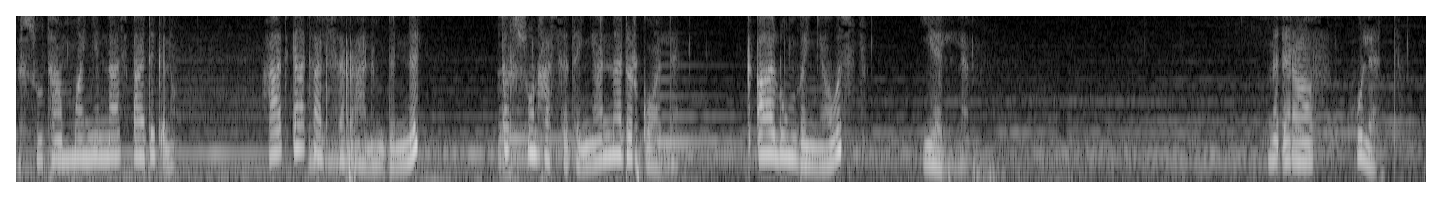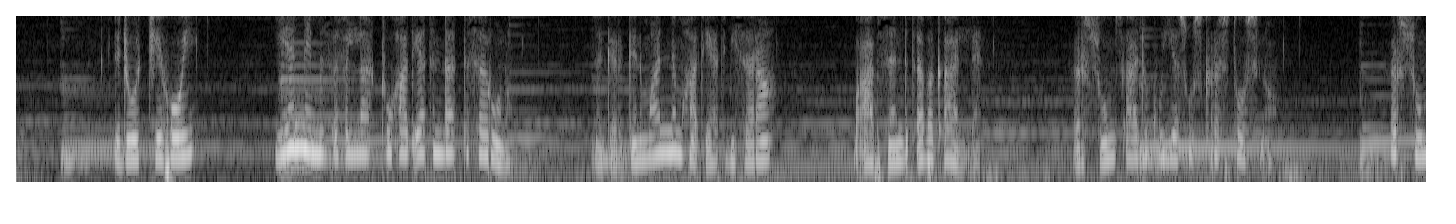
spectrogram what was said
እርሱ ታማኝና ጻድቅ ነው። ኀጢአት አልሠራንም ብንል እርሱን ሐሰተኛ እናደርገዋለን፣ ቃሉም በእኛ ውስጥ የለም። ምዕራፍ ሁለት ልጆቼ ሆይ ይህን የምጽፍላችሁ ኀጢአት እንዳትሰሩ ነው። ነገር ግን ማንም ኀጢአት ቢሠራ በአብ ዘንድ ጠበቃ አለን፣ እርሱም ጻድቁ ኢየሱስ ክርስቶስ ነው። እርሱም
